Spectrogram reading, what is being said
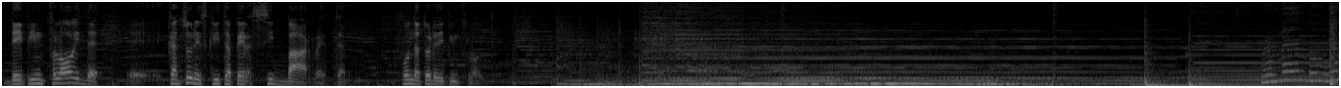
dei Pink Floyd, eh, canzone scritta per Sid Barrett, fondatore dei Pink Floyd. Remember when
